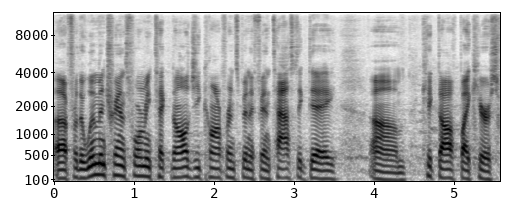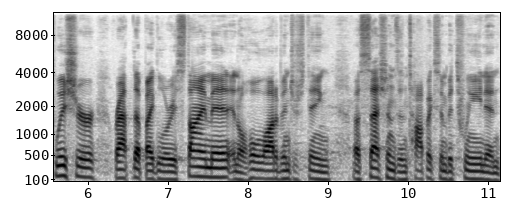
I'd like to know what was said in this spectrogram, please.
Uh, for the Women Transforming Technology Conference, been a fantastic day. Um, kicked off by Kara Swisher, wrapped up by Gloria Steinem, and a whole lot of interesting uh, sessions and topics in between. And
